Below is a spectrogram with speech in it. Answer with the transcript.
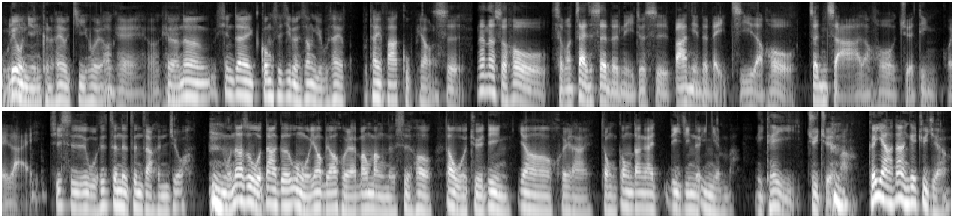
五六年，可能还有机会啊。OK OK，对啊，那现在公司基本上也不太不太发股票了。是，那那时候什么战胜了你？就是八年的累积，然后挣扎，然后决定回来。其实我是真的挣扎很久。我那时候我大哥问我要不要回来帮忙的时候，到我决定要回来，总共大概历经了一年吧。你可以拒绝吗？可以啊，当然可以拒绝啊。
